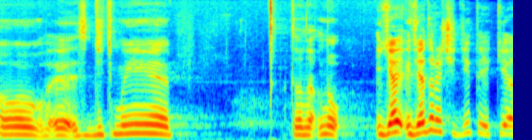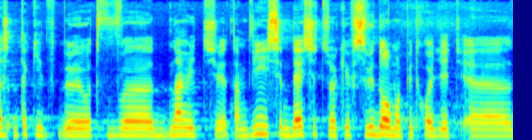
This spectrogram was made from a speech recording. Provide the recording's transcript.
Е, з дітьми. Ну, є, є, до речі, діти, які такі е, от в навіть е, там 8-10 років свідомо підходять е,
